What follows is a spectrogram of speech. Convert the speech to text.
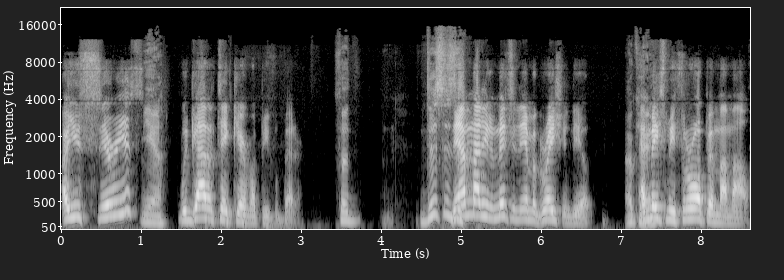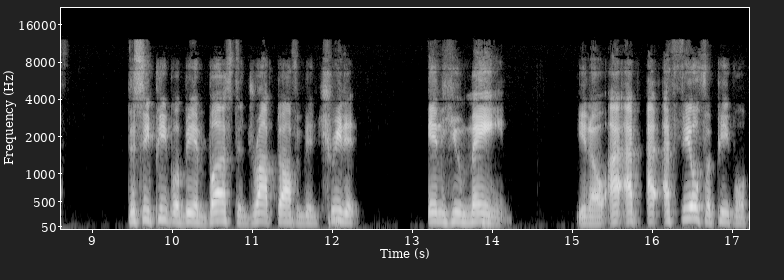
Are you serious? Yeah. We got to take care of our people better. So this is. See, I'm not even mentioning the immigration deal. Okay. That makes me throw up in my mouth to see people being bussed and dropped off and being treated inhumane. You know, I I I feel for people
